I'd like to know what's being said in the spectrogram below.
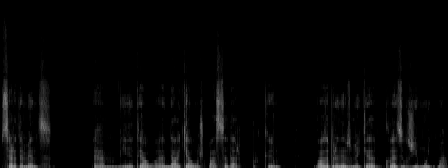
certamente um, ainda, tem, ainda há aqui alguns passos a dar, porque nós aprendemos uma eclesiologia muito má.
